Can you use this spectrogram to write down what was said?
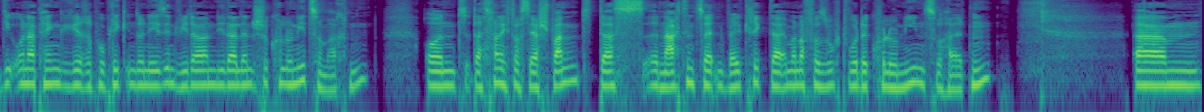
die unabhängige Republik Indonesien wieder niederländische Kolonie zu machen. Und das fand ich doch sehr spannend, dass äh, nach dem Zweiten Weltkrieg da immer noch versucht wurde, Kolonien zu halten. Ähm,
